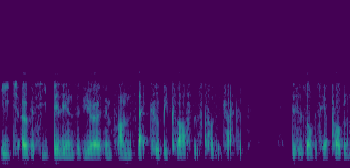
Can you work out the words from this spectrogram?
each oversee billions of euros in funds that could be classed as closet trackers. This is obviously a problem.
